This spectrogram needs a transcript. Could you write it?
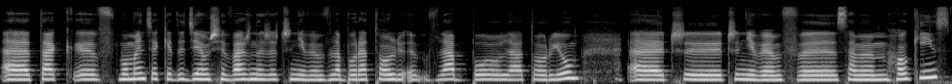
E, tak e, w momencie, kiedy dzieją się ważne rzeczy, nie wiem, w, laboratori w laboratorium, e, czy, czy nie wiem, w samym Hawkins,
